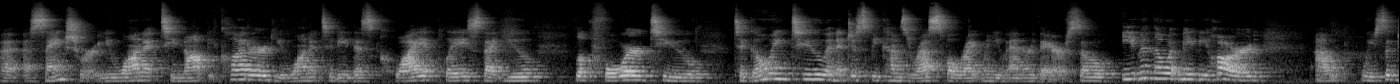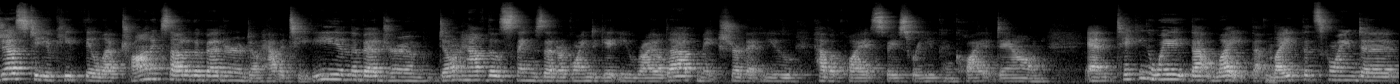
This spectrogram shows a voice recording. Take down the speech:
a, a sanctuary. You want it to not be cluttered. You want it to be this quiet place that you look forward to to going to, and it just becomes restful right when you enter there. So even though it may be hard, uh, we suggest to you keep the electronics out of the bedroom, don't have a TV in the bedroom, don't have those things that are going to get you riled up. Make sure that you have a quiet space where you can quiet down. And taking away that light, that light that's going to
